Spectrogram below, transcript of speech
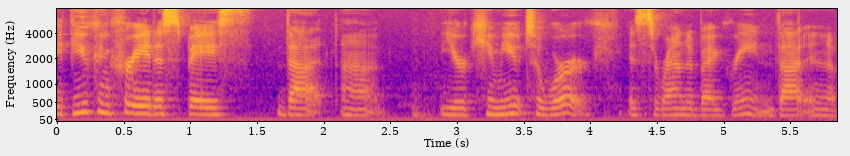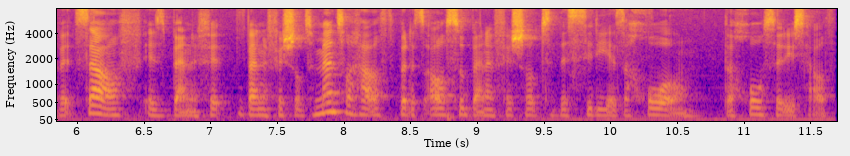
if you can create a space that uh, your commute to work is surrounded by green, that in and of itself is benefit beneficial to mental health, but it's also beneficial to the city as a whole, the whole city's health.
